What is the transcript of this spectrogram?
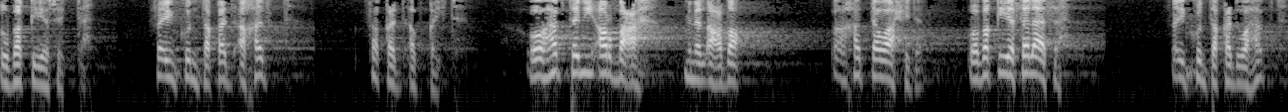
وبقي ستة فإن كنت قد أخذت فقد أبقيت. ووهبتني أربعة من الأعضاء وأخذت واحدا وبقي ثلاثة فإن كنت قد وهبت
